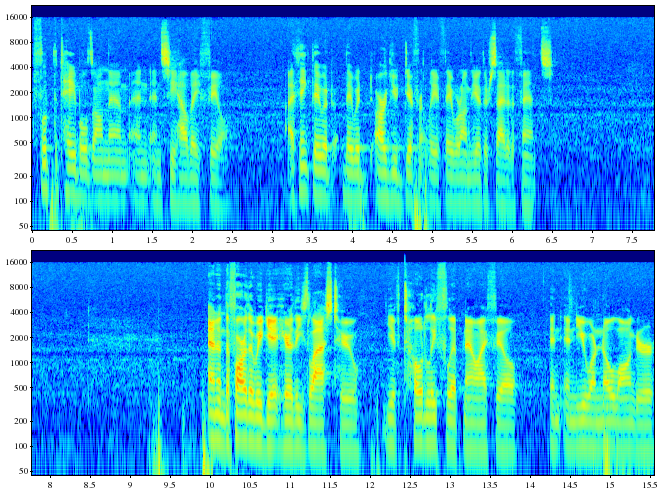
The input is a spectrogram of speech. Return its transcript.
flip the tables on them and, and see how they feel. I think they would, they would argue differently if they were on the other side of the fence. And then the farther we get here, these last two, you've totally flipped now, I feel, and, and you are no longer,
